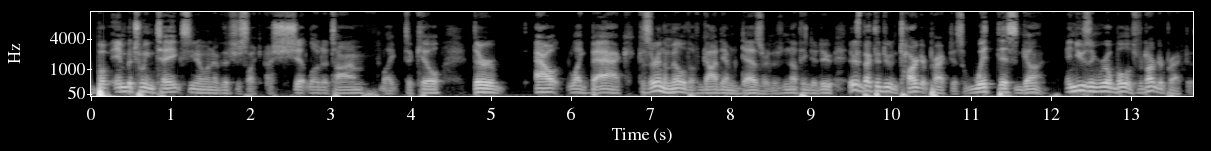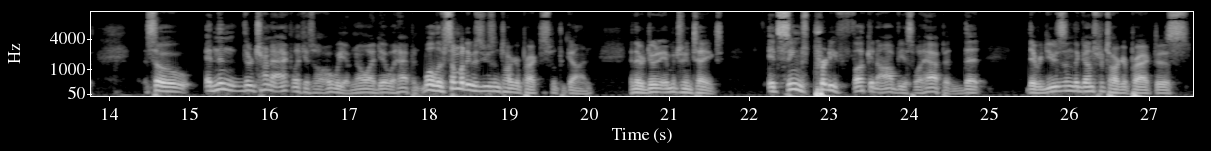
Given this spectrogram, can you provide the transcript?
but in between takes, you know, whenever there's just like a shitload of time, like to kill, they're out like back because they're in the middle of the goddamn desert. There's nothing to do. There's back there doing target practice with this gun and using real bullets for target practice. So, and then they're trying to act like it's, oh, we have no idea what happened. Well, if somebody was using target practice with the gun and they were doing it in between takes, it seems pretty fucking obvious what happened. That they were using the guns for target practice.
